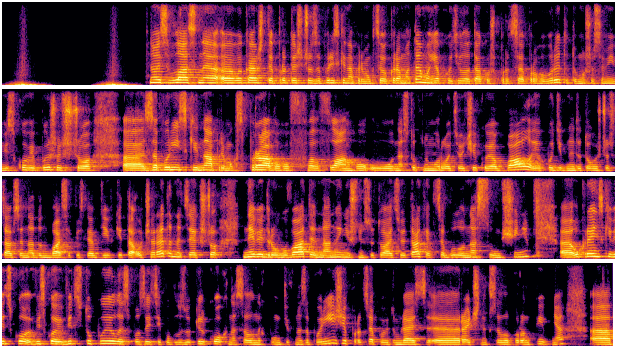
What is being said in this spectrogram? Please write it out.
Ну, ось, власне, е, ви кажете про те, що запорізький напрямок це окрема тема. Я б хотіла також про це проговорити, тому що самі військові пишуть, що е, запорізький напрямок з правого фл- флангу у наступному році очікує обвал, подібний до того, що стався на Донбасі після Авдіївки та Очеретини. Це якщо не відреагувати на нинішню ситуацію, так як це було на Сумщині. Е, Українські військо- військові відступили з позицій поблизу кількох населених пунктів на Запоріжжі. Про це повідомляє речник Сил оборон Півдня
